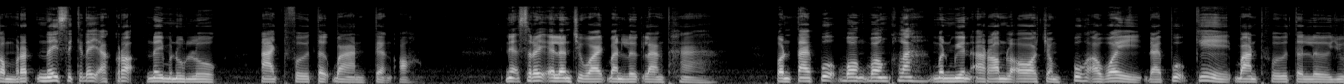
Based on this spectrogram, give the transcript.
កម្រិតនៃសេចក្តីអាក្រក់នៃមនុស្សលោកអាចធ្វើទៅបានទាំងអស់អ្នកស្រី Ellen G. White បានលើកឡើងថា ប៉ុន្តែពួកបងបងខ្លះមិនមានអារម្មណ៍ល្អចំពោះអ្វីដែលពួកគេបានធ្វើទៅលើយូ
